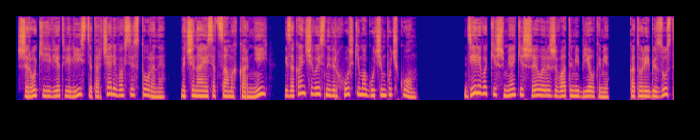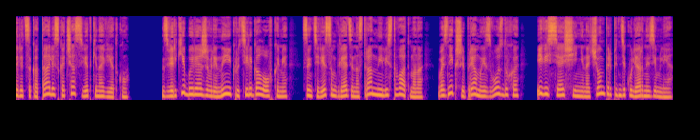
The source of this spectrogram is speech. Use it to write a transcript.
Широкие ветви листья торчали во все стороны, начинаясь от самых корней и заканчиваясь на верхушке могучим пучком. Дерево кишмя кишело рыжеватыми белками, которые без устали цокотали, скача с ветки на ветку. Зверьки были оживлены и крутили головками, с интересом глядя на странный лист ватмана, возникший прямо из воздуха и висящий ни на чем перпендикулярной земле.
